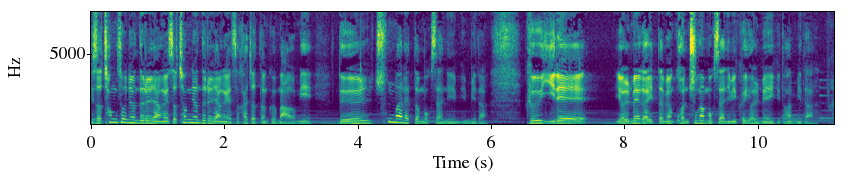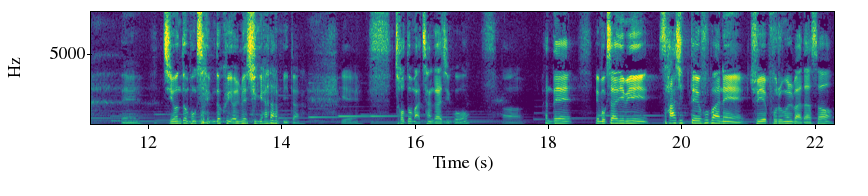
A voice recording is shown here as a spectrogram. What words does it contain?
그래서 청소년들을 향해서 청년들을 향해서 가졌던 그 마음이 늘 충만했던 목사님입니다. 그 일에 열매가 있다면 권충한 목사님이 그 열매이기도 합니다. 네. 지원도 목사님도 그 열매 중에 하나입니다. 예. 저도 마찬가지고. 어, 한데 목사님이 40대 후반에 주의 부름을 받아서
